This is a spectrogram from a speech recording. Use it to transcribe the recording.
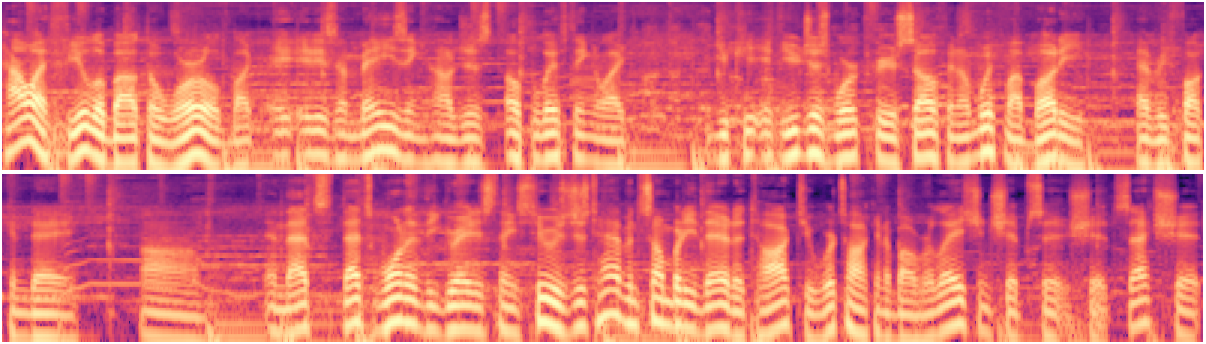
how I feel about the world. Like it, it is amazing how just uplifting. Like you can, if you just work for yourself, and I'm with my buddy every fucking day. Um, and that's that's one of the greatest things too is just having somebody there to talk to. We're talking about relationships shit, sex shit.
